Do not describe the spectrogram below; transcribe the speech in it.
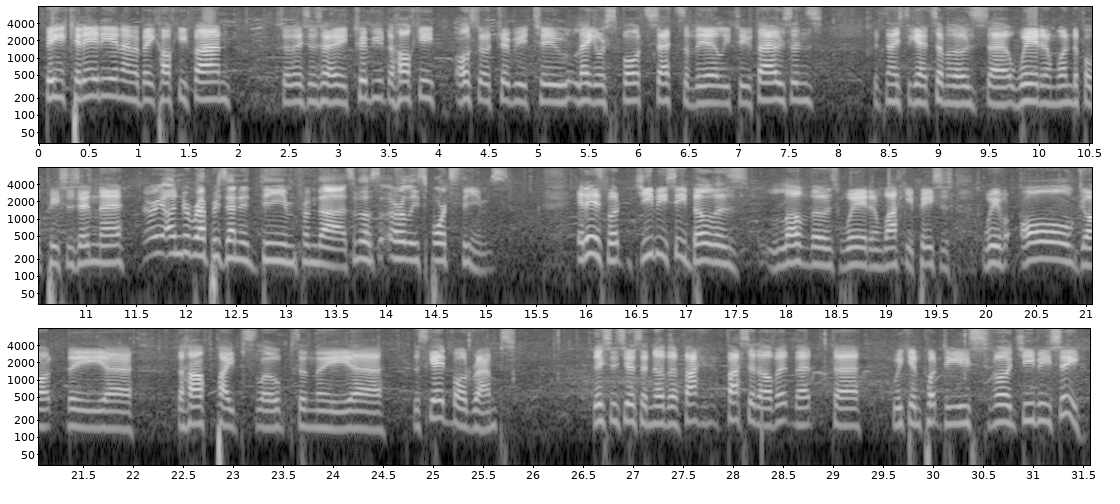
Being a Canadian, I'm a big hockey fan, so this is a tribute to hockey, also a tribute to Lego sports sets of the early 2000s. It's nice to get some of those uh, weird and wonderful pieces in there. Very underrepresented theme from the some of those early sports themes. It is, but GBC builders love those weird and wacky pieces. We've all got the uh, the half pipe slopes and the uh, the skateboard ramps. This is just another fa- facet of it that uh, we can put to use for GBC.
